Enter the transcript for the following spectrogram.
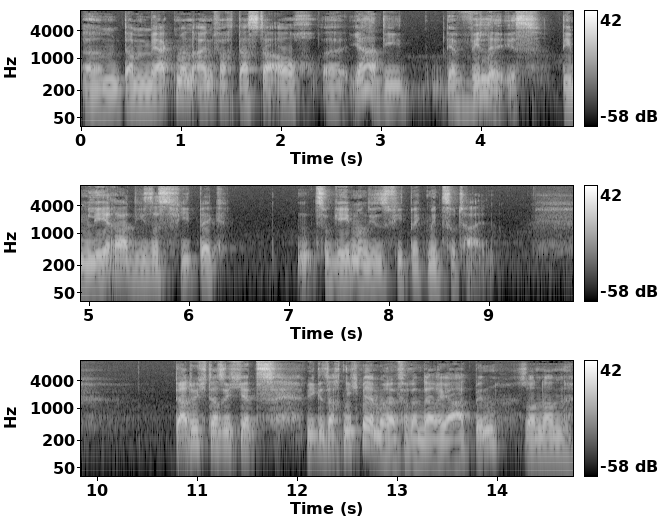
Ähm, da merkt man einfach, dass da auch äh, ja, die, der Wille ist, dem Lehrer dieses Feedback zu geben und dieses Feedback mitzuteilen. Dadurch, dass ich jetzt, wie gesagt, nicht mehr im Referendariat bin, sondern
